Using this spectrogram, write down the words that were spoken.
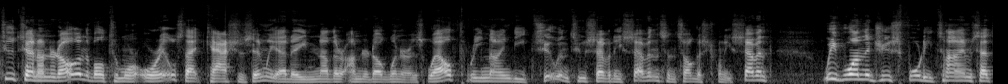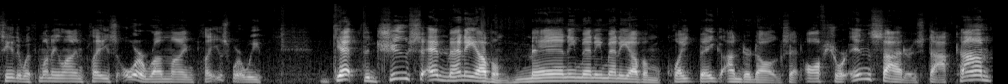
two 10 underdog in the Baltimore Orioles. That cashes in. We had another underdog winner as well, 392 and 277 since August 27th. We've won the juice 40 times. That's either with money line plays or run line plays, where we get the juice and many of them, many, many, many of them, quite big underdogs at offshoreinsiders.com.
